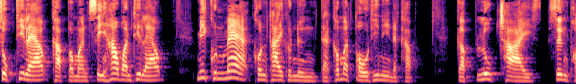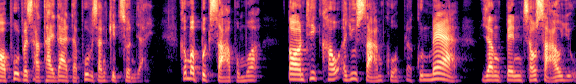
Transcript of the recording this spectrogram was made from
สุกที่แล้วครับประมาณ4ีหวันที่แล้ว มีคุณแม่คนไทยคนหนึ่งแต่เขามาโตที่นี่นะครับ กับลูกชาย ซึ่งพอพูดภาษาไทยได้แต่พูดภาษาอังกฤษส่วนใหญ่เขามาปรึกษาผมว่า ตอนที่เขาอายุสามขวบแล้วคุณแม่ยังเป็นสาวๆอยู่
